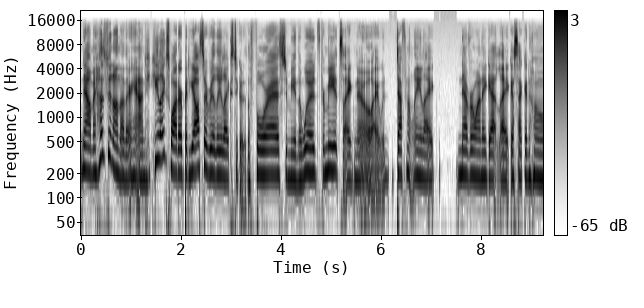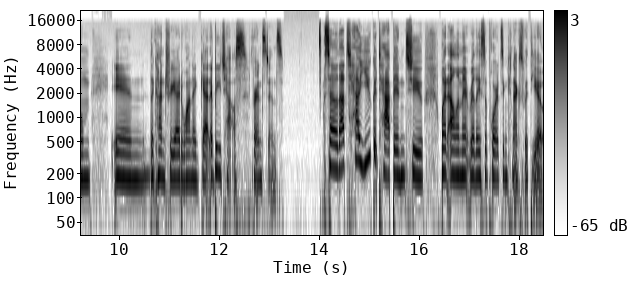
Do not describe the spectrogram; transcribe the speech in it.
Now, my husband, on the other hand, he likes water, but he also really likes to go to the forest and be in the woods. For me, it's like, no, I would definitely like never want to get like a second home in the country. I'd want to get a beach house, for instance. So that's how you could tap into what element really supports and connects with you.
